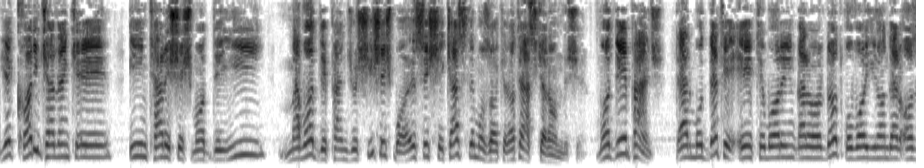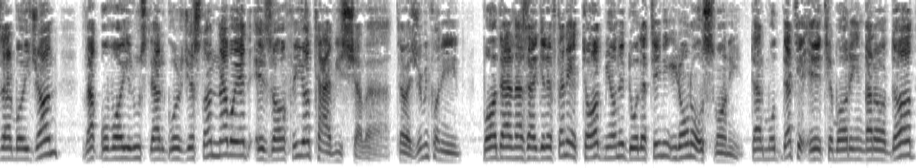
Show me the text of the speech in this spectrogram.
یک کاری کردن که این تر شش ماده ای مواد پنج و شیشش باعث شکست مذاکرات اسکران بشه. ماده پنج. در مدت اعتبار این قرارداد قوای ایران در آذربایجان و قوای روس در گرجستان نباید اضافه یا تعویض شود. توجه می‌کنید؟ با در نظر گرفتن اتحاد میان دولتین ایران و عثمانی. در مدت اعتبار این قرارداد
